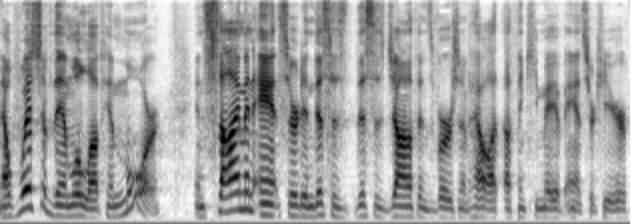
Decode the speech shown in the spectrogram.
Now, which of them will love him more? And Simon answered, and this is, this is Jonathan's version of how I, I think he may have answered here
